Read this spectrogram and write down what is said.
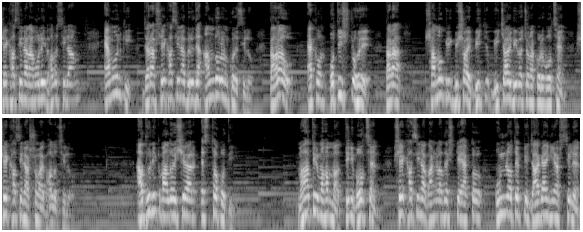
শেখ হাসিনার আমলেই ভালো ছিলাম। এমনকি যারা শেখ হাসিনা বিরুদ্ধে আন্দোলন করেছিল, তারাও এখন অতিষ্ঠ হয়ে তারা সামগ্রিক বিষয়ে বিচার বিবেচনা করে বলছেন, শেখ হাসিনার সময় ভালো ছিল। আধুনিক মালয়েশিয়ার স্থপতি মাহাতির মোহাম্মদ, তিনি বলছেন, শেখ হাসিনা বাংলাদেশকে এত উন্নত একটি জায়গায় নিয়ে আসছিলেন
